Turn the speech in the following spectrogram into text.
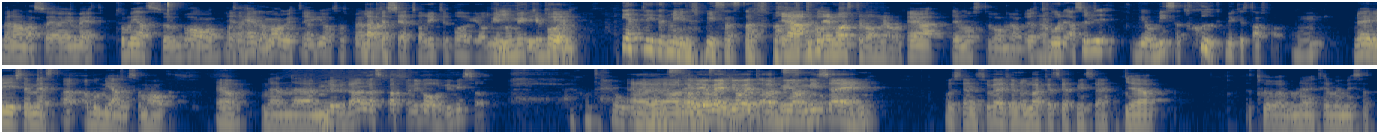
Men annars så är jag ju med. Tomiasso bra. Alltså hela laget Ja. igår som spelar. Lacazette var riktigt bra igår. Vinner mycket boll. Ett litet minus, missat straffspark. Ja, det måste vara mål. Ja, det måste vara mål. Jag Ja. trodde, alltså vi, vi har missat sjukt mycket straffar. Mm. Nu är det för sig mest Aubameyang som har. Ja. Men... Men ehm, det är väl andra straffen i rad vi missar? jag kommer inte ihåg. Fall, jag vet, jag vet att jag missade en. Och sen så vet jag nu Lacazette missade en. Ja. Jag tror Aubameyang till och med missat...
